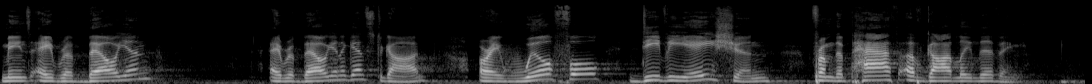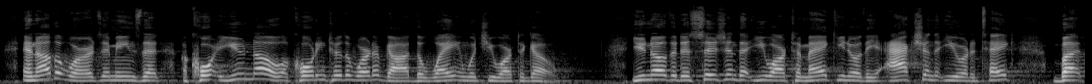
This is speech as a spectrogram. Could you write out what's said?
means a rebellion, a rebellion against God, or a willful deviation from the path of godly living. In other words, it means that you know, according to the Word of God, the way in which you are to go. You know the decision that you are to make, you know the action that you are to take, but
